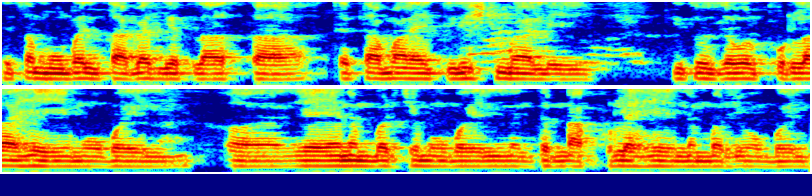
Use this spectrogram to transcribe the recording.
त्याचा मोबाईल ताब्यात घेतला असता. त्यात आम्हाला एक लिस्ट मिळाली की तो जबलपूरला आहे मोबाईल या या नंबरचे मोबाईल नंतर नागपूरला हे नंबरचे मोबाईल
